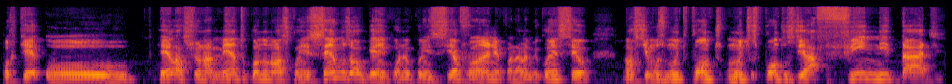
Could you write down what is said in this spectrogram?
porque o relacionamento, quando nós conhecemos alguém, quando eu conheci a Vânia, quando ela me conheceu, nós tínhamos muito pontos, muitos pontos de afinidade.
